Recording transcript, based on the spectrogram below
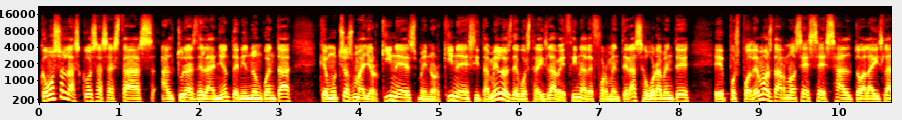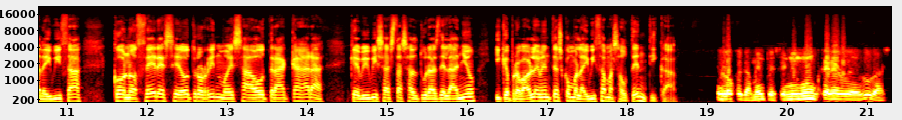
¿Cómo son las cosas a estas alturas del año, teniendo en cuenta que muchos mallorquines, menorquines y también los de vuestra isla vecina de Formentera, seguramente eh, pues podemos darnos ese salto a la isla de Ibiza, conocer ese otro ritmo, esa otra cara que vivís a estas alturas del año y que probablemente es como la Ibiza más auténtica? Lógicamente, sin ningún género de dudas.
